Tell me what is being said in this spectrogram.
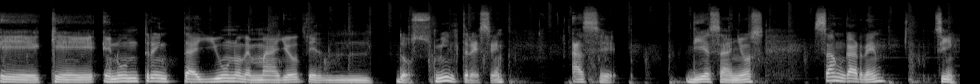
eh, que en un 31 de mayo del 2013, hace 10 años, Soundgarden, sí,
